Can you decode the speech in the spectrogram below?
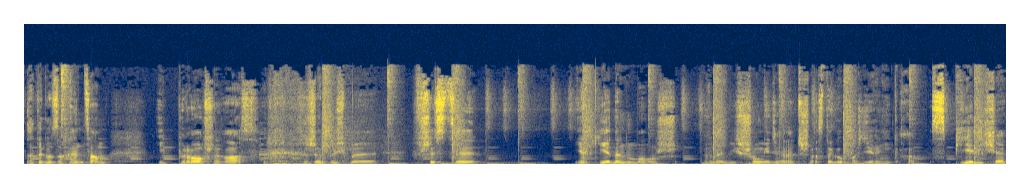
Dlatego zachęcam i proszę Was, żebyśmy wszyscy jak jeden mąż w najbliższą niedzielę, 13 października, spieli się,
